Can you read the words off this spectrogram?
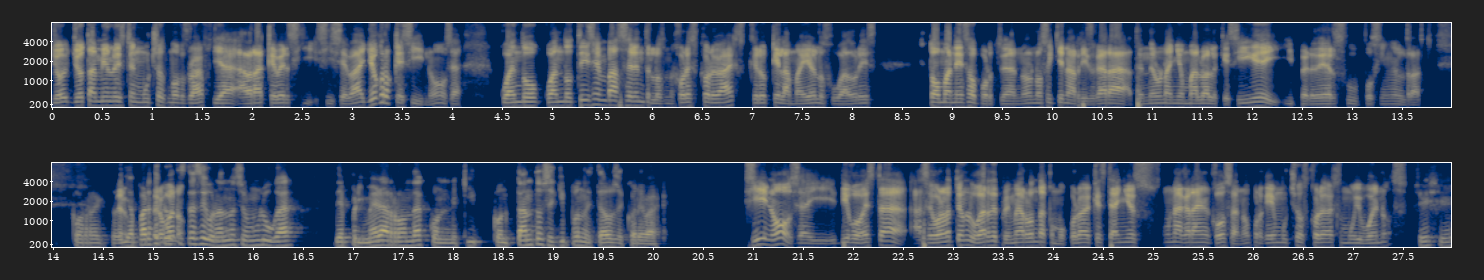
yo, yo también lo he visto en muchos mock drafts, ya habrá que ver si, si, se va. Yo creo que sí, ¿no? O sea, cuando, cuando te dicen va a ser entre los mejores corebacks, creo que la mayoría de los jugadores toman esa oportunidad, ¿no? No se quieren arriesgar a tener un año malo al que sigue y, perder su posición en el draft. Correcto. y aparte creo que está asegurándose un lugar de primera ronda con, con tantos equipos necesitados de coreback. Sí, no, o sea, y digo, esta, asegurarte un lugar de primera ronda como coreback este año es una gran cosa, ¿no? Porque hay muchos corebacks muy buenos. Sí, sí.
